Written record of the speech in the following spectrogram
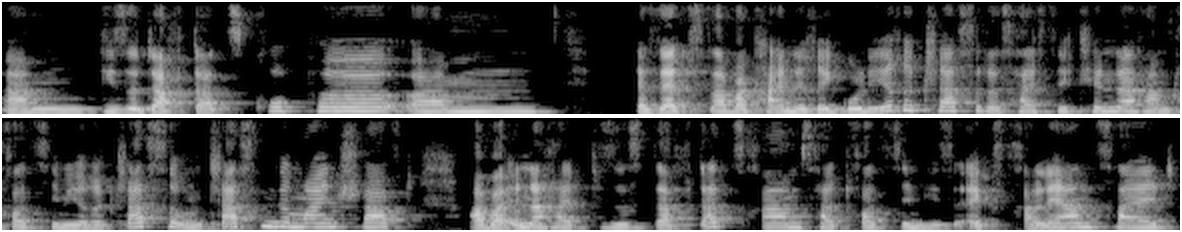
Ähm, diese DAF-DATS-Gruppe ähm, ersetzt aber keine reguläre Klasse. Das heißt, die Kinder haben trotzdem ihre Klasse und Klassengemeinschaft, aber innerhalb dieses DAF-DATS-Rahmens halt trotzdem diese extra Lernzeit,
